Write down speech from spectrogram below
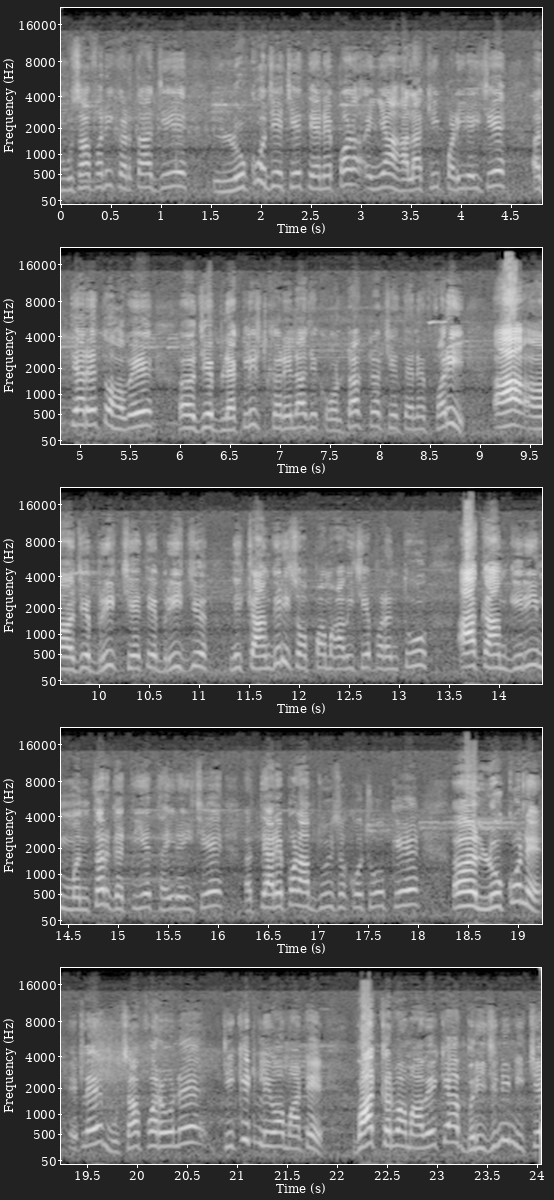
મુસાફરી કરતા જે લોકો જે છે તેને પણ અહીંયા હાલાકી પડી રહી છે. અત્યારે તો હવે જે બ્લેકલિસ્ટ કરેલા જે કોન્ટ્રાક્ટર છે તેને ફરી આ જે બ્રિજ છે તે બ્રિજની કામગીરી સોંપવામાં આવી છે, પરંતુ આ કામગીરી મંતર ગતિએ થઈ રહી છે. અત્યારે પણ આપ જોઈ શકો છો કે લોકોને એટલે મુસાફરોને ટિકિટ લેવા માટે વાત કરવામાં આવે કે આ બ્રિજની નીચે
